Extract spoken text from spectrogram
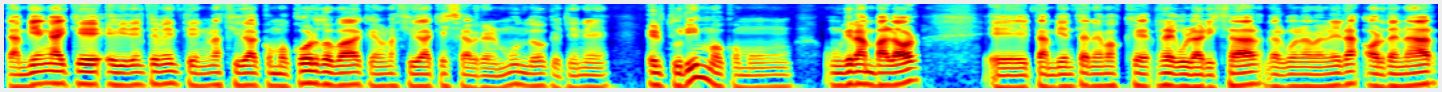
También hay que, evidentemente, en una ciudad como Córdoba, que es una ciudad que se abre al mundo, que tiene el turismo como un, gran valor, eh, también tenemos que regularizar, de alguna manera, ordenar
